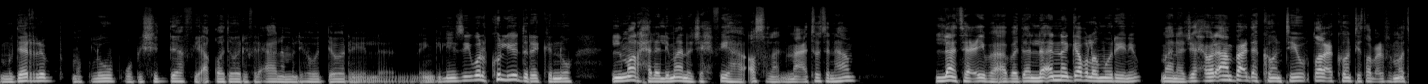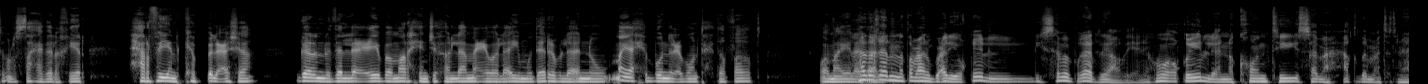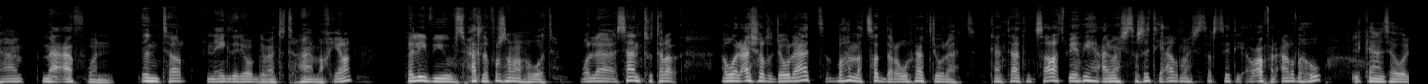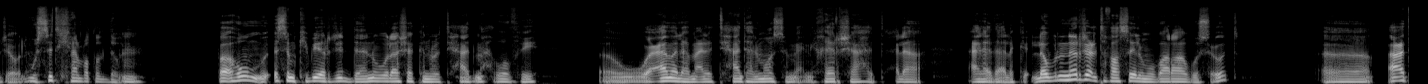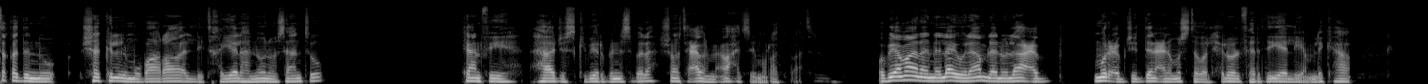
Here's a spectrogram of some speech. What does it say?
المدرب مطلوب وبشدة في أقوى دوري في العالم اللي هو الدوري ال- الإنجليزي والكل يدرك أنه المرحلة اللي ما نجح فيها أصلا مع توتنهام لا تعيبها أبدا لأن قبل مورينيو ما نجح والآن بعد كونتي وطلع كونتي طبعا في المؤتمر الصحفي الأخير حرفيا كب العشاء قال إنه ذا اللعيبة ما راح ينجحون لا معي ولا أي مدرب لأنه ما يحبون يلعبون تحت الضغط وما إلى هذا. غير إنه طبعا أبو علي اقيل لسبب غير رياضي يعني هو أقيل لأن كونتي سمح عقده مع توتنهام مع عفوا انتر انه يقدر يوقع مع توتنهام أخيرا فليفي يوم سمحت له فرصة ما فوتها. ولا سانتو ترى أول عشر جولات ظهرنا تصدر أول ثلاث جولات. كان ثلاث انتصارات فيها على مانشستر سيتي عرض مانشستر سيتي أو عفوا عرضه هو. اللي كانت أول جولة. والسيتي كان بطل الدوري. فهو اسم كبير جدا ولا شك إنه الاتحاد محظوظ فيه. وعمله مع الاتحاد هالموسم يعني خير شاهد على على ذلك. لو بنرجع لتفاصيل المباراة أبو سعود آه، أعتقد إنه شكل المباراة اللي تخيلها نونو سانتو كان فيه هاجس كبير بالنسبة له شلون يتعامل مع واحد زي مراد باتنا. وبأمانة إنه لا يلام لأنه لاعب مرعب جدا على مستوى الحلول الفردية اللي يملكها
